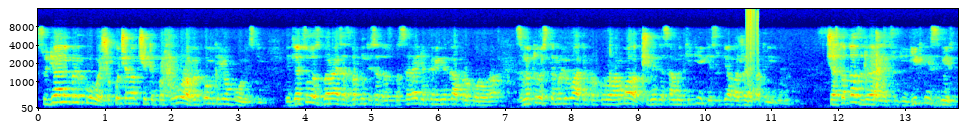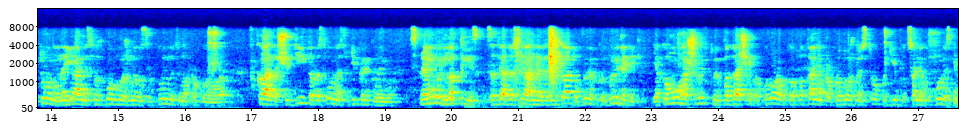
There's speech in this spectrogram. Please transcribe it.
Суддя не приховує, що хоче навчити прокурора виконувати його обов'язки, і для цього збирається звернутися до безпосередньо керівника прокурора з метою стимулювати прокурора мала вчинити саме ті дії, які суддя вважає потрібними. Частота звернень судді, їхній зміст, тон і наявність службової можливості вплинути на прокурора вказує, що дії та висловлення судді крикливо спрямовані на тиск задля досягнення результату в вигляді якомога швидкої подачі прокурором клопотання про продовження строку дії процесуальних обов'язків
